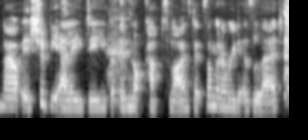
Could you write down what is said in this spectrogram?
Now it should be LED, but they've not capitalized it, so I'm going to read it as LED."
